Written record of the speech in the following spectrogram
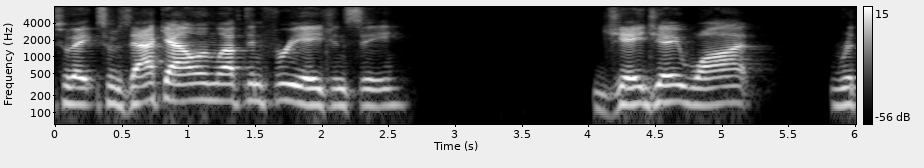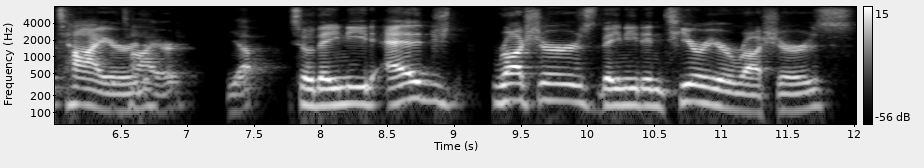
So they so Zach Allen left in free agency. JJ Watt retired. Retired. Yep. So they need edge rushers, they need interior rushers,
